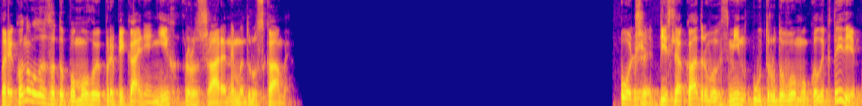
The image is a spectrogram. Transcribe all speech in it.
переконували за допомогою припікання ніг розжареними друзками. Отже, після кадрових змін у трудовому колективі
